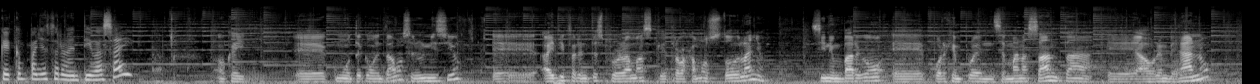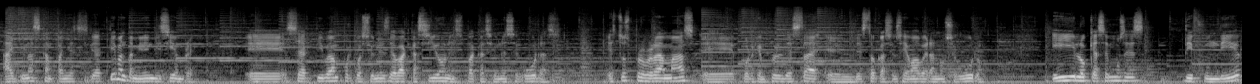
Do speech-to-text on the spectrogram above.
¿Qué campañas preventivas hay? Ok, eh, como te comentamos en un inicio, eh, hay diferentes programas que trabajamos todo el año. Sin embargo, eh, por ejemplo, en Semana Santa, ahora en verano, hay unas campañas que se activan también en diciembre. Eh, se activan por cuestiones de vacaciones, vacaciones seguras. Estos programas, eh, por ejemplo, el de, esta, el de esta ocasión se llama Verano Seguro. Y lo que hacemos es difundir,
